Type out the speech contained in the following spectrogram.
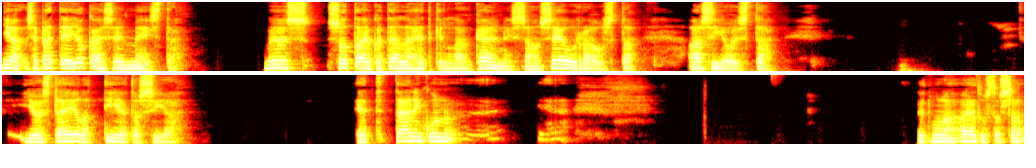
Ja se pätee jokaiseen meistä. Myös sota, joka tällä hetkellä on käynnissä, on seurausta asioista, joista ei olla tietoisia. Että tämä niin kuin, nyt mulla ajatus tuossa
